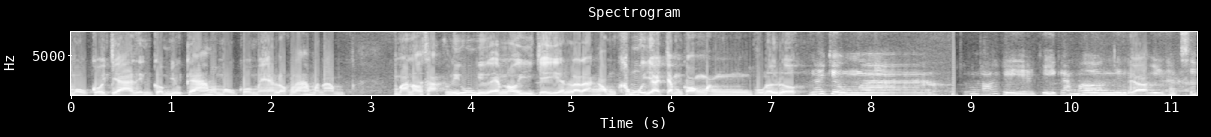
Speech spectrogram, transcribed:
Một cô cha thì ăn cơm với cá mà một cô mẹ lót lá mà nằm mà nói thật nếu như em nói với chị là đàn ông không bao giờ chăm con bằng phụ nữ được nói chung à, chú nói thì chị cảm ơn nhưng Dạ. vì thật sự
